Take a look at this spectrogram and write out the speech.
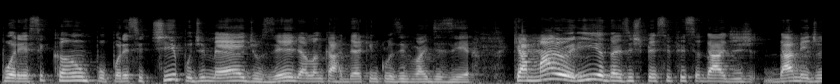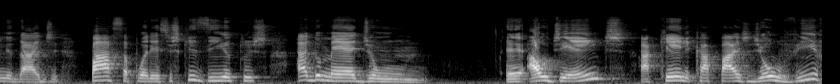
por esse campo, por esse tipo de médiums. Ele, Allan Kardec, inclusive, vai dizer que a maioria das especificidades da mediunidade passa por esses quesitos. A do médium é, audiente, aquele capaz de ouvir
